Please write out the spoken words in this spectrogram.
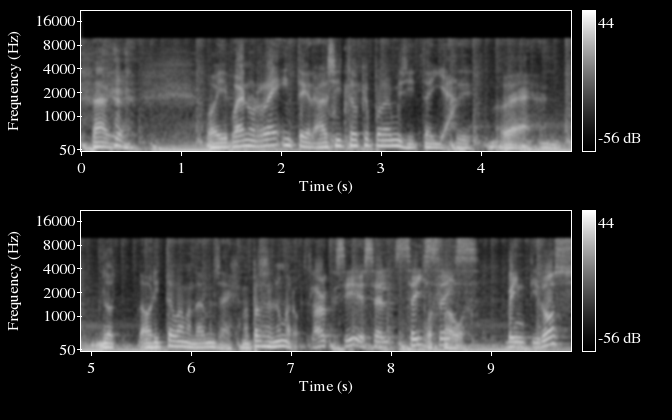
Está bien. Oye, bueno, reintegral, sí tengo que poner mi cita ya. Sí. A ver, lo- ahorita voy a mandar mensaje. ¿Me pasas el número? claro que sí, es el favor. 6622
